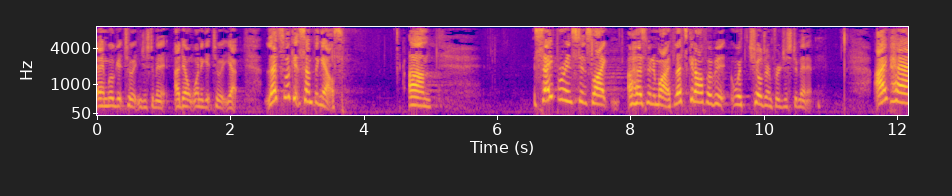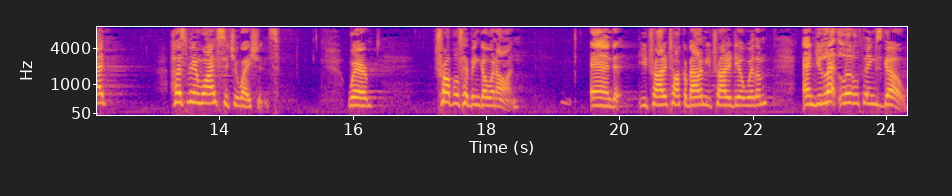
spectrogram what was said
and we'll get to it in just a minute. I don't want to get to it yet. Let's look at something else. Um, say, for instance, like a husband and wife. Let's get off of it with children for just a minute. I've had husband and wife situations where troubles have been going on, and you try to talk about them, you try to deal with them, and you let little things go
